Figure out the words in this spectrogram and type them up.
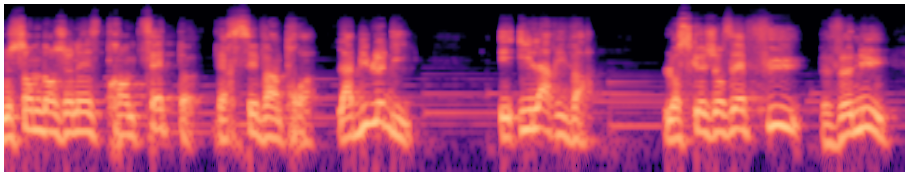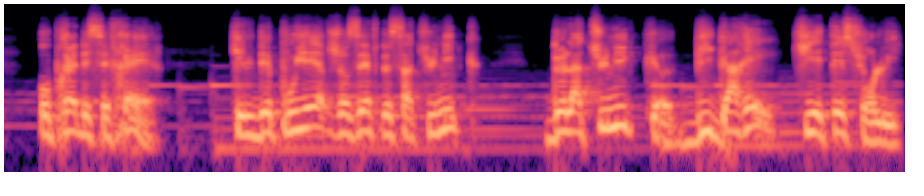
Nous sommes dans Genèse 37, verset 23. La Bible dit, Et il arriva, lorsque Joseph fut venu auprès de ses frères, qu'ils dépouillèrent Joseph de sa tunique, de la tunique bigarrée qui était sur lui.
